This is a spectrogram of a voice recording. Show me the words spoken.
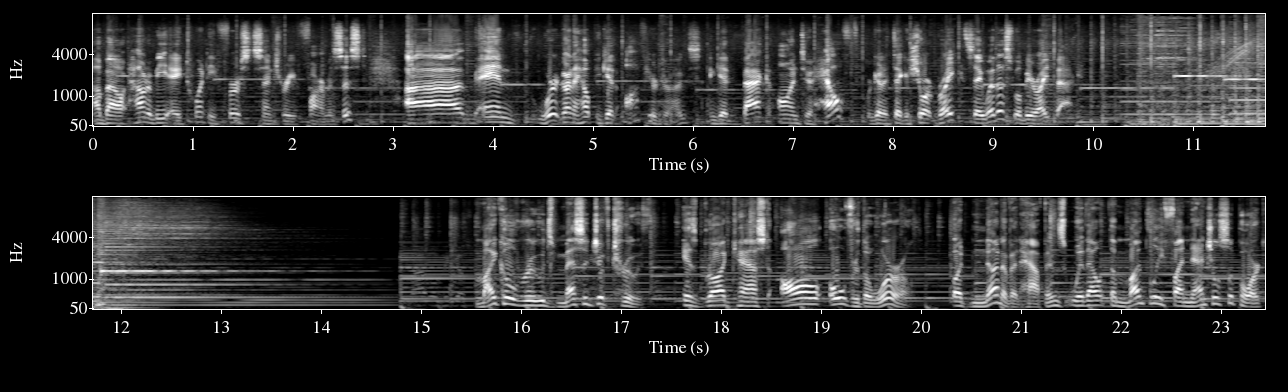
about how to be a 21st century pharmacist. Uh, and we're going to help you get off your drugs and get back onto health. We're going to take a short break. Stay with us. We'll be right back. Michael Rood's message of truth is broadcast all over the world but none of it happens without the monthly financial support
